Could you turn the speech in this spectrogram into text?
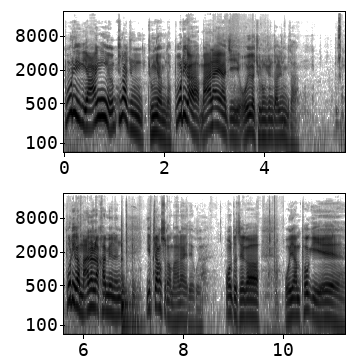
뿌리 양이 엄청나게 좀 중요합니다. 뿌리가 많아야지 오이가 주렁주렁 달립니다. 뿌리가 많으려고 하면은 입장수가 많아야 되고요. 오늘도 제가 오이 한 포기에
